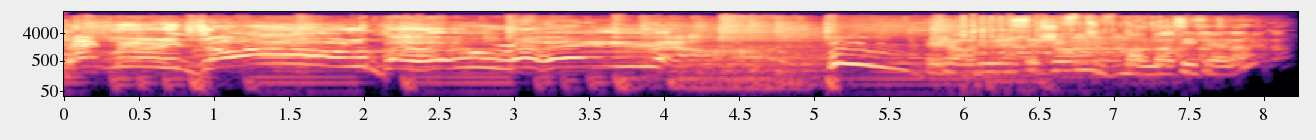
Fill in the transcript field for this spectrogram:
That's what it's all about. Radioresepsjonen mandag til fredag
